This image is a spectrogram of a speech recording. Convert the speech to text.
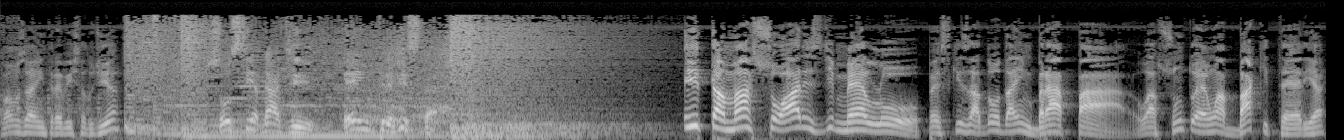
Vamos à entrevista do dia? Sociedade Entrevista. Itamar Soares de Melo, pesquisador da Embrapa. O assunto é uma bactéria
